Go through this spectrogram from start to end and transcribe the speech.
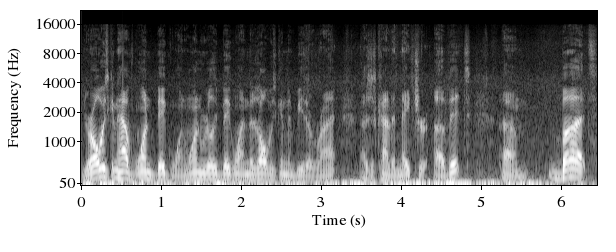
you're always going to have one big one one really big one. There's always going to be the runt. That's just kind of the nature of it. Um, but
